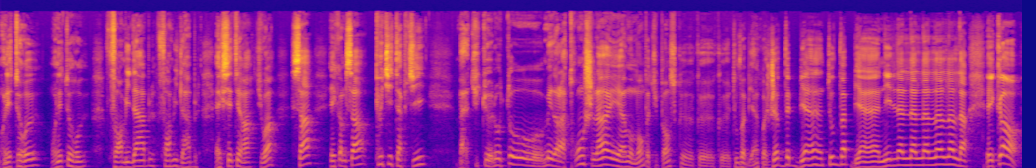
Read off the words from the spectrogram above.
On est heureux, on est heureux, formidable, formidable, etc. Tu vois, ça, et comme ça, petit à petit, bah, tu te l'auto mets dans la tronche là et à un moment bah, tu penses que, que, tout va bien quoi. Je vais bien, tout va bien, ni la. Et quand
